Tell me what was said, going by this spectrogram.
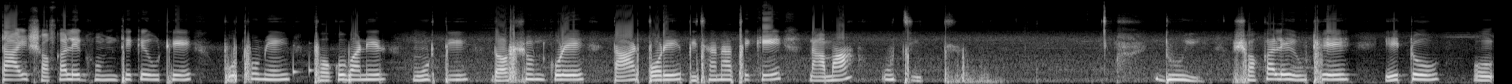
তাই সকালে ঘুম থেকে উঠে প্রথমেই ভগবানের মূর্তি দর্শন করে, তারপরে বিছানা থেকে নামা উচিত। দুই, সকালে উঠে এটো, ও,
